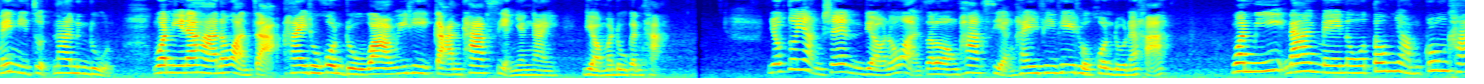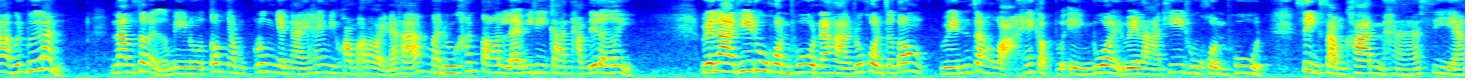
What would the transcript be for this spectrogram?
ไม่มีจุดน่าดึงดูด วันนี้นะคะน้ำหวานจะให้ทุกคนดูว่าวิธีการพากเสียงยังไง เดี๋ยวมาดูกันค่ะ ยกตัวอย่างเช่น เดี๋ยวน้ำหวานจะลองพากเสียงให้พี่ๆทุกคนดูนะคะ วันนี้ได้เมนูต้มยำกุ้งค่ะเพื่อนๆนำเสนอเมนูต้มยำกุ้งยังไงให้มีความอร่อยนะคะ มาดูขั้นตอนและวิธีการทำได้เลย เวลาที่ทุกคนพูดนะคะ ทุกคนจะต้องเว้นจังหวะให้กับตัวเองด้วย เวลาที่ทุกคนพูด สิ่งสำคัญหาเสียง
